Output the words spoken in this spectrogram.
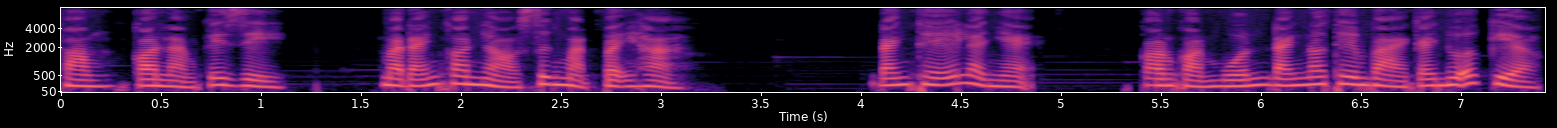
Phong, con làm cái gì mà đánh con nhỏ sưng mặt vậy hả? Đánh thế là nhẹ, con còn muốn đánh nó thêm vài cái nữa kìa.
